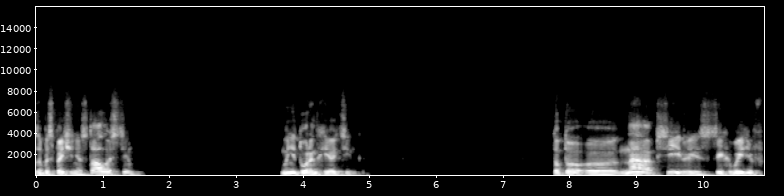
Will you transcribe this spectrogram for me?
забезпечення сталості, моніторинг і оцінка. Тобто на всі з цих видів,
